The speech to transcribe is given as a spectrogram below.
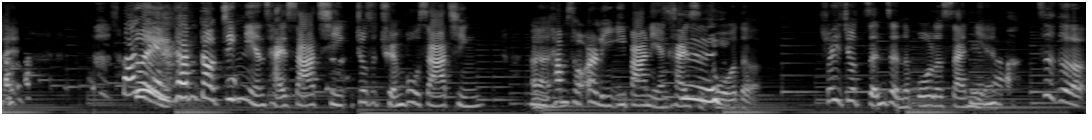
嘞、欸，对他们到今年才杀青，就是全部杀青。呃，他们从二零一八年开始播的，所以就整整的播了三年。这个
